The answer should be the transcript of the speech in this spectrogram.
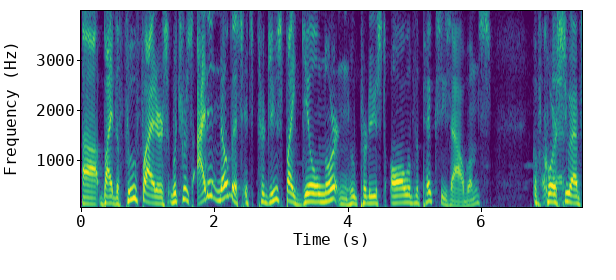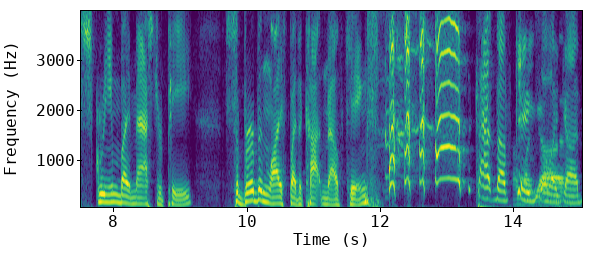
uh, by the Foo Fighters, which was I didn't know this. It's produced by Gil Norton, who produced all of the Pixies albums. Of course, you have Scream by Master P, Suburban Life by the Cottonmouth Kings. Cottonmouth my Kings. Oh my god.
